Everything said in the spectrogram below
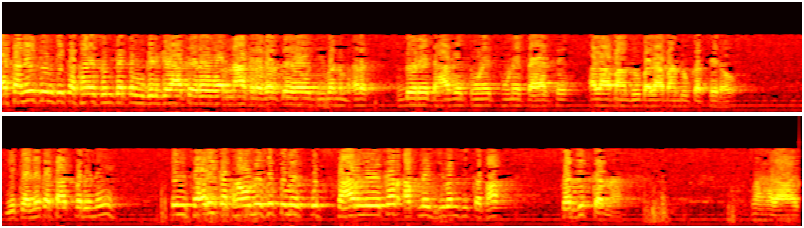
ऐसा नहीं कि उनकी कथाएँ सुनकर तुम गिड़गिड़ाते रहो और नाक रगड़ते रहो, जीवन भर डोरे धागे, टूणे टूणे पैर से अला बांधू, बला बांधू करते रहो। ये कहने का तात्पर्य नहीं इन सारी कथाओं में से तुम्हें कुछ सार लेकर अपने जीवन की कथा सर्जित करना महाराज,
